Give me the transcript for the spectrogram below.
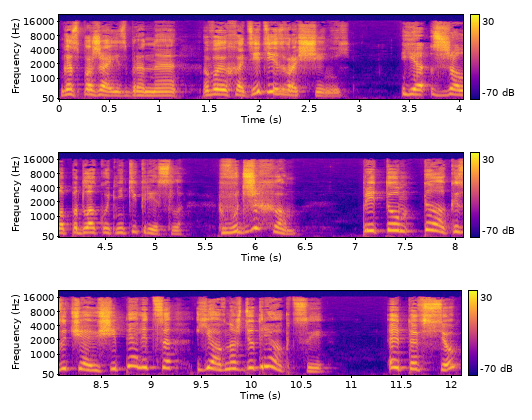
Госпожа избранная, вы хотите извращений?» Я сжала подлокотники кресла – вот же хам! Притом так изучающий пялится, явно ждет реакции. «Это все?»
